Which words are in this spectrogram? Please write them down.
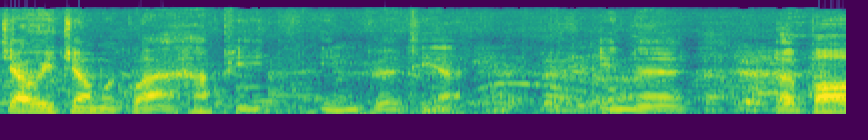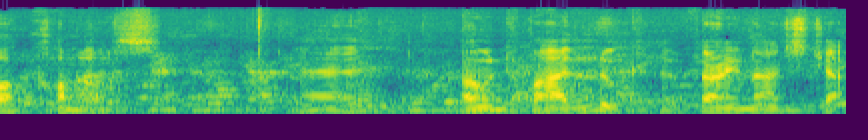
Joey John McGuire, happy in Vertia, in uh, the Bar Commerce, uh, owned by Luke, a very nice chap.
